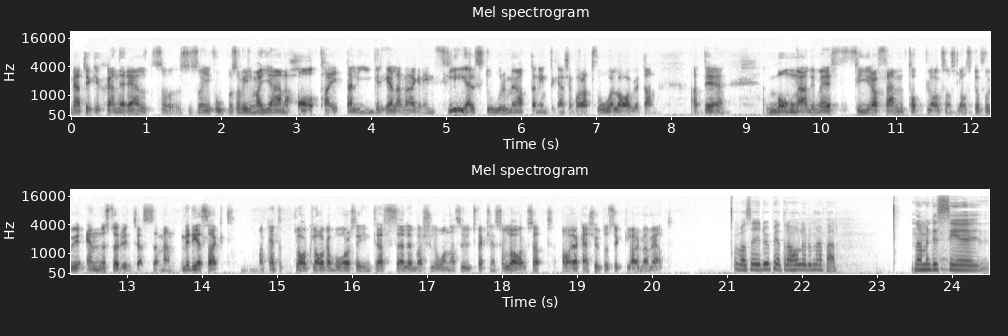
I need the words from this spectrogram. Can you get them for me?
Men jag tycker generellt så, så, så, i fotboll så vill man gärna ha tajta ligor hela vägen in. Fler stormöten, inte kanske bara två lag utan att det är många, det är fyra, fem topplag som slåss. Då får vi ännu större intresse. Men med det sagt, man kan inte klaga på vare sig intresse eller Barcelonas utveckling som lag. Så att ja, jag kanske är ute och cyklar, vem vet? Vad säger du Petra, håller du med Per? Nej, men det ser,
